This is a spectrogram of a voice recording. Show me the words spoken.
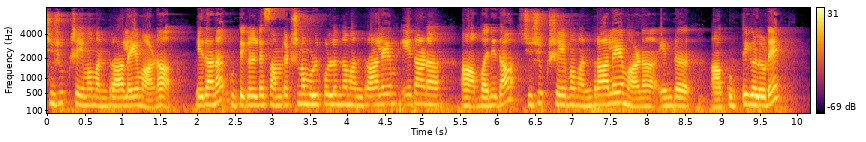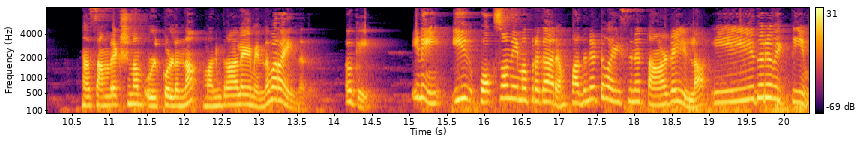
ശിശുക്ഷേമ മന്ത്രാലയമാണ്. ഏതാണ്? കുട്ടികളുടെ സംരക്ഷണം ഉൾക്കൊള്ളുന്ന മന്ത്രാലയം ഏതാണ്? ആ വനിതാ ശിശുക്ഷേമ മന്ത്രാലയമാണ്. എന്ത്? കുട്ടികളുടെ സംരക്ഷണം ഉൾക്കൊള്ളുന്ന മന്ത്രാലയം എന്ന് പറയുന്നത്. ഓക്കെ. ഇനി ഈ പോക്സോ നിയമപ്രകാരം പതിനെട്ട് വയസ്സിന് താഴെയുള്ള ഏതൊരു വ്യക്തിയും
